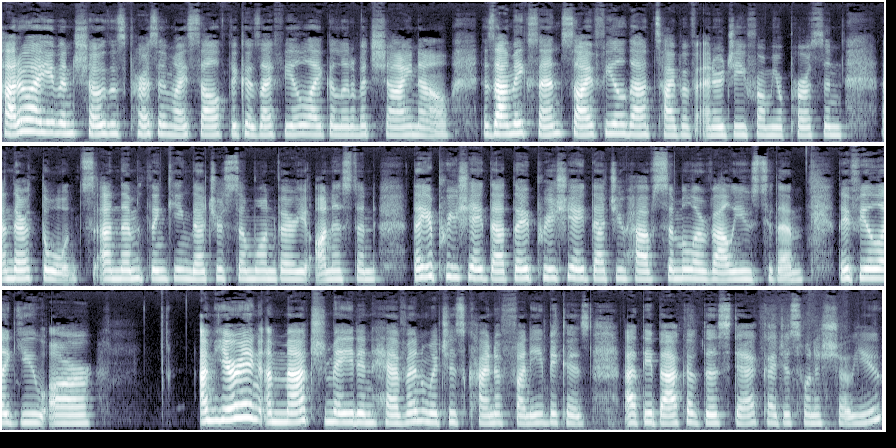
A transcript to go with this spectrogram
how do I even show this person myself? Because I feel like a little bit shy now. Does that make sense? So I feel that type of energy from your person and their thoughts and them thinking that you're someone very honest and they appreciate that. They appreciate that you have similar values to them. They feel like you are. I'm hearing a match made in heaven, which is kind of funny because at the back of this deck, I just want to show you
